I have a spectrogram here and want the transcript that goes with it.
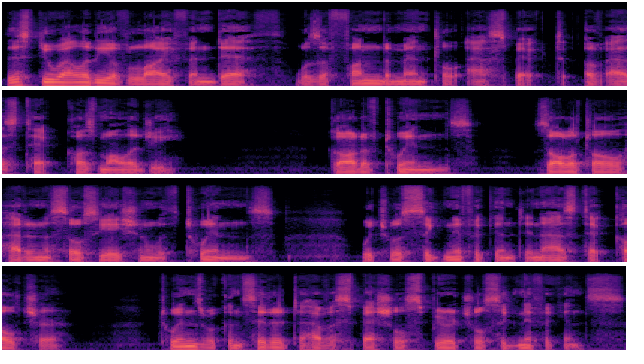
This duality of life and death was a fundamental aspect of Aztec cosmology. God of twins, Xolotl had an association with twins, which was significant in Aztec culture. Twins were considered to have a special spiritual significance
